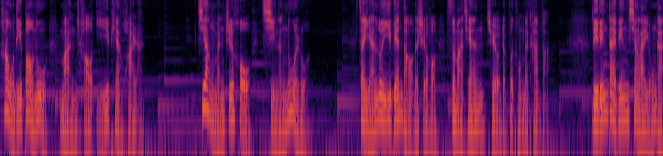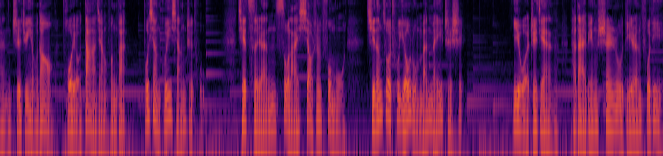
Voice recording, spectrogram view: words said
汉武帝暴怒，满朝一片哗然。将门之后岂能懦弱？在言论一边倒的时候，司马迁却有着不同的看法。李陵带兵向来勇敢，治军有道，颇有大将风范，不像归降之徒。且此人素来孝顺父母，岂能做出有辱门楣之事？依我之见，他带兵深入敌人腹地，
